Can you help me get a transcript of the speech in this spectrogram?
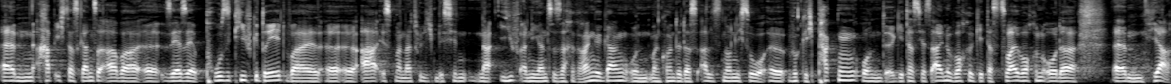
ähm, habe ich das Ganze aber äh, sehr, sehr positiv gedreht, weil äh, A ist man natürlich ein bisschen naiv an die ganze Sache rangegangen und man konnte das alles noch nicht so äh, wirklich packen und äh, geht das jetzt eine Woche, geht das zwei Wochen oder ähm, ja,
